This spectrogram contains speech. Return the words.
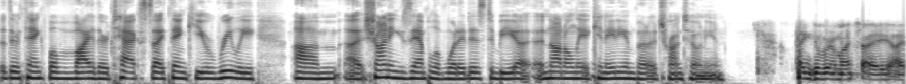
that they're thankful via their texts. I think you're really um, a shining example of what it is to be a, not only a Canadian but a Torontonian. Thank you very much. I, I,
